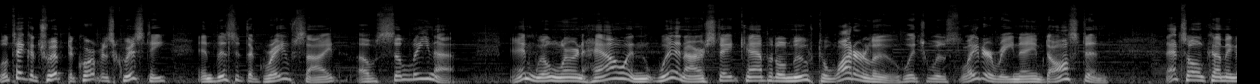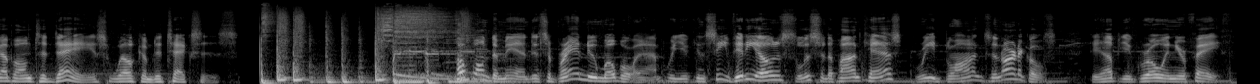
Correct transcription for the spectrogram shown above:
We'll take a trip to Corpus Christi and visit the gravesite of Selena. And we'll learn how and when our state capital moved to Waterloo, which was later renamed Austin. That's all coming up on today's Welcome to Texas. Hope on Demand is a brand new mobile app where you can see videos, listen to podcasts, read blogs, and articles to help you grow in your faith.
